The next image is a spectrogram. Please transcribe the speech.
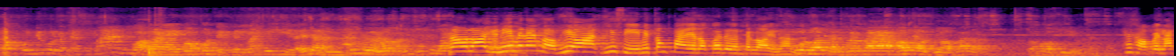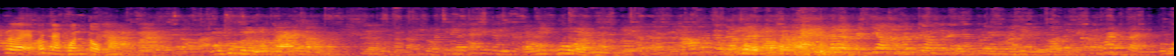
พวกคุณที่คุณละกันสิมา เพราะวันนี้พวกคนติดถึงไม่ที่ดีเลย เราร ออยู่นี่ไม่ได้บอกพี่ออดพี่สีไม่ต้องไปเราก็เดินไปรออยู่นั่น ผู้รถกันเพื่อนว่าเขาจะเอาเกี่ยวว่าต้องพี่อยู่กันให้เขาไปรับเลยเอ้ยแต่ฝนตกนะผมชุบมือรถร้ายครับเราพูดเขาก็จะได้เขาไปไปเที่ยวเขาเที่ยวก็เลยจะเลยไม่แต่งตัว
